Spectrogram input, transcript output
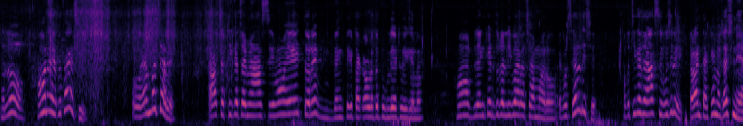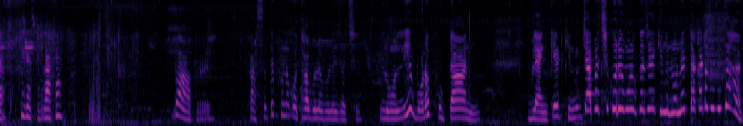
হ্যালো? হ্যাঁ রে, কোথায় আছিস? ও এম বাজারে আচ্ছা ঠিক আছে, আমি আসছি। হ্যাঁ এই তো রে ব্যাংক থেকে টাকা ওঠাতে একটু লেট হয়ে গেল। হ্যাঁ ব্ল্যাঙ্কেট দুটো লিবার আছে আমারও। এখন সেল দিছে? ও তো ঠিক আছে, আসছি, বুঝলি? দাঁড়ান তা কেন যাস না ঠিক আছে, রাখ হ্যাঁ। বাপরে, কার সাথে ফোনে কথা বলে বলে যাচ্ছে? লোন নিয়ে বড় ফুটানি। ব্ল্যাঙ্কেট কিনবে, যা পাচ্ছি করে মনে করছে কিন্তু লোনের টাকাটা তো দিতে হয়।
